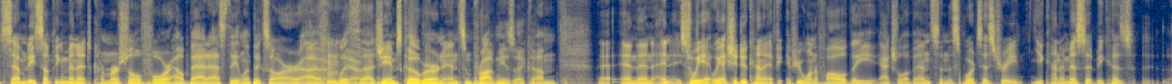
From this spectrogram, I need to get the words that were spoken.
70 something minute commercial for how badass the Olympics are uh, Yeah, with yeah. uh, James Coburn and some prog music. Um, and then, and so we, we actually do kind of, if, you- if you want to follow the actual events and the sports history, you kind of miss it because uh,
